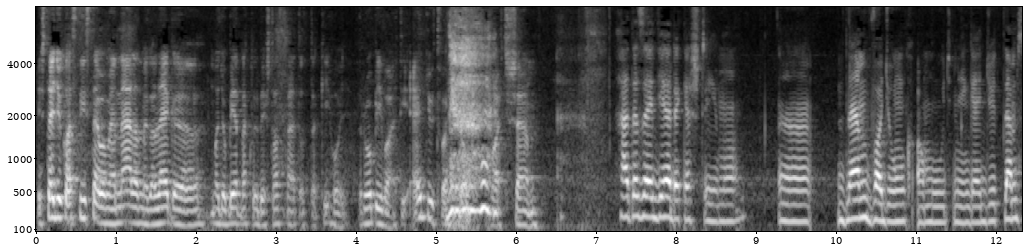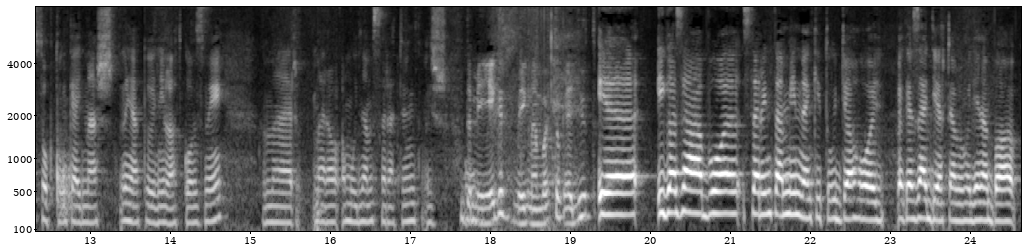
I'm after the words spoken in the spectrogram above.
És tegyük azt tisztába, mert nálad meg a legnagyobb érdeklődést azt váltotta ki, hogy Robival ti együtt vagytok, vagy sem. Hát ez egy érdekes téma. Nem vagyunk amúgy még együtt, nem szoktunk egymás nélkül nyilatkozni, mert, mert amúgy nem szeretünk. És De még, még nem vagytok együtt? É, igazából szerintem mindenki tudja, hogy meg ez egyértelmű, hogy én ebbe a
